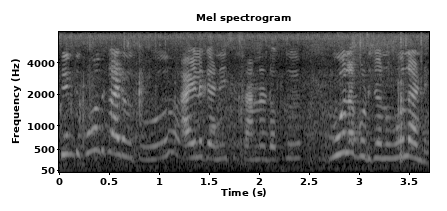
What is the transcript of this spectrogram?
సింతి కడుగుతూ ఆయన కనీసి సన్నడొక్కు ఊల గుడిచను ఊలండి.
